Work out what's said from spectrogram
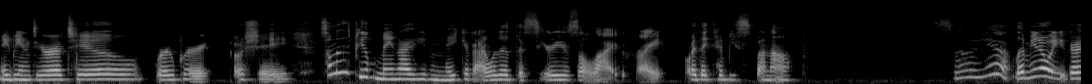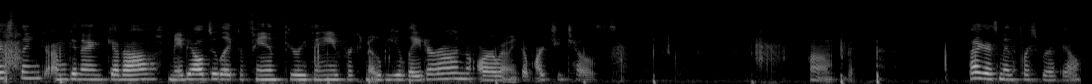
maybe Indira too, Rupert, O'Shea. Some of these people may not even make it out of the series alive, right? Or they could be spun off so yeah, let me know what you guys think. I'm gonna get off. Maybe I'll do like a fan theory thingy for Kenobi later on, or when we get more details. Um, bye guys. May the first be with y'all.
